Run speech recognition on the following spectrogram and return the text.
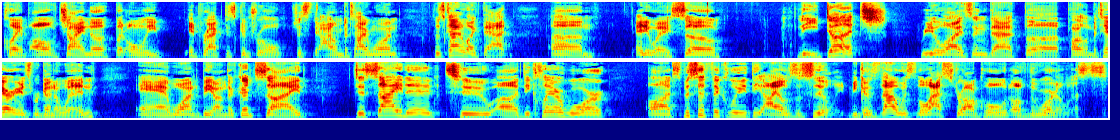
claim all of China, but only in practice control just the island of Taiwan. So it's kind of like that. Um, anyway, so the Dutch, realizing that the parliamentarians were going to win and wanted to be on their good side, decided to uh, declare war on specifically the Isles of Scilly, because that was the last stronghold of the Royalists.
